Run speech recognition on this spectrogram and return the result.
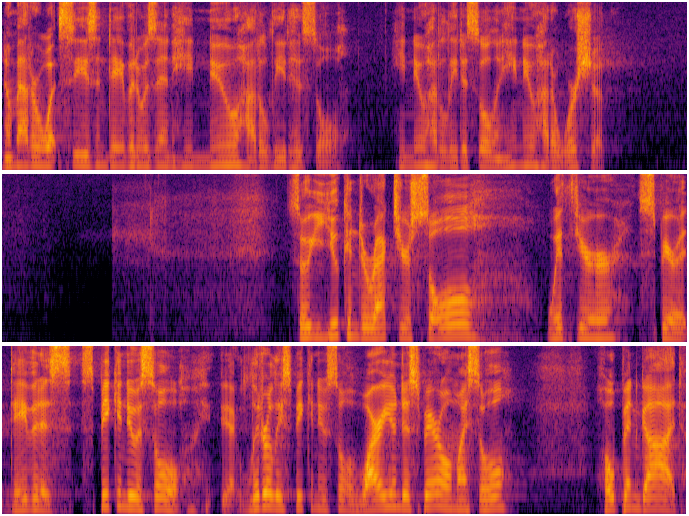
No matter what season David was in, he knew how to lead his soul. He knew how to lead his soul and he knew how to worship. So you can direct your soul with your spirit. David is speaking to his soul, literally speaking to his soul. Why are you in despair, O my soul? Hope in God.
